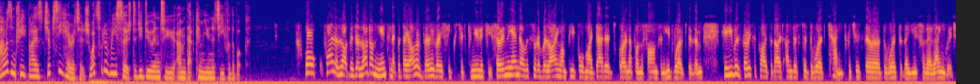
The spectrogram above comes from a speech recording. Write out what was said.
I was intrigued by his gypsy heritage. What sort of research did you do into um, that community for the book? Well, quite a lot. There's a lot on the internet, but they are a very, very secretive community. So in the end, I was sort of relying on people. My dad had grown up on the farms and he'd worked with them. He was very surprised that I'd understood the word cant, which is the the word that they use for their language.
